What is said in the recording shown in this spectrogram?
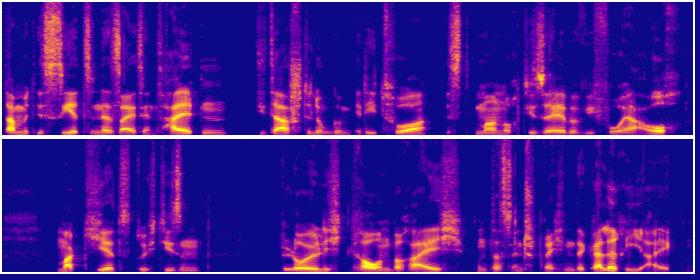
Damit ist sie jetzt in der Seite enthalten. Die Darstellung im Editor ist immer noch dieselbe wie vorher auch, markiert durch diesen bläulich-grauen Bereich und das entsprechende Galerie-Icon.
